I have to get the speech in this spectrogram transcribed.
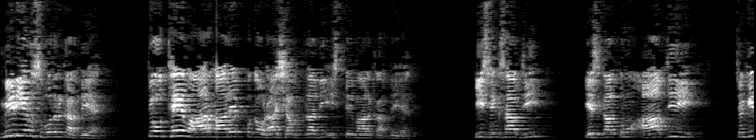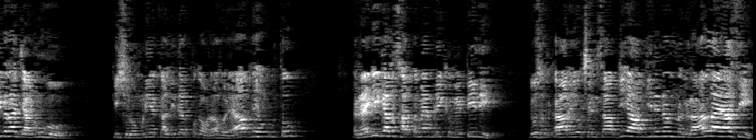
ਮੀਡੀਆ ਨੂੰ ਸੰਬੋਧਨ ਕਰਦੇ ਆ ਤੇ ਉੱਥੇ ਵਾਰ-ਵਾਰ ਇਹ ਭਗੌੜਾ ਸ਼ਬਦ ਦਾ ਵੀ ਇਸਤੇਮਾਲ ਕਰਦੇ ਆ। ਕੀ ਸਿੰਘ ਸਾਹਿਬ ਜੀ, ਇਸ ਗੱਲ ਤੋਂ ਆਪ ਜੀ ਚੰਗੀ ਤਰ੍ਹਾਂ ਜਾਣੂ ਹੋ ਕਿ ਸ਼੍ਰੋਮਣੀ ਅਕਾਲੀ ਦਲ ਭਗੌੜਾ ਹੋਇਆ ਆਪਦੇ ਹੁਕਮ ਤੋਂ? ਰਹਿ ਗਈ ਗੱਲ ਸੱਤ ਮੈਂਬਰੀ ਕਮੇਟੀ ਦੀ, ਜੋ ਸਤਿਕਾਰਯੋਗ ਸਿੰਘ ਸਾਹਿਬ ਜੀ, ਆਪ ਜੀ ਨੇ ਇਹਨਾਂ ਨੂੰ ਨਿਗਰਾਨ ਲਾਇਆ ਸੀ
